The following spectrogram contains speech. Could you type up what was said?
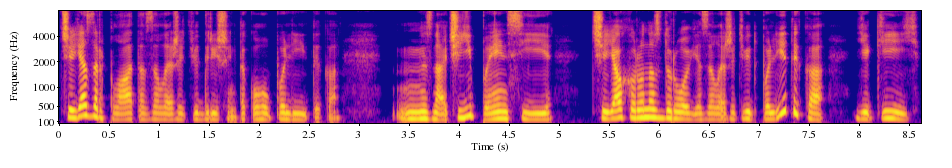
чия зарплата залежить від рішень такого політика, не знаю, чиї пенсії, чия охорона здоров'я залежить від політика, який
